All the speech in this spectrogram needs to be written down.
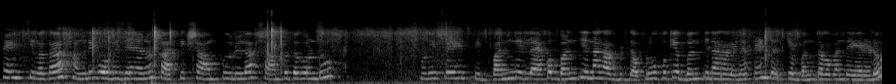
ಫ್ರೆಂಡ್ಸ್ ಇವಾಗ ಅಂಗಡಿಗೆ ಹೋಗಿದ್ದೆ ನಾನು. ಕಾರ್ತಿಕ್ ಶಾಂಪೂ ಇರಲಿಲ್ಲ. ಶಾಂಪೂ ತೊಗೊಂಡು, ನೋಡಿ ಫ್ರೆಂಡ್ಸ್ ಇದು ಬಂದಿಲ್ಲ. ಯಾಕೋ ಬಂದು ತಿನ್ನಾಗ ಆಗ್ಬಿಡ್ತು ಅಪರೂಪಕ್ಕೆ ಬಂದು ತಿನ್ನಾಗಿದೆ ಫ್ರೆಂಡ್ಸ್ ಅದಕ್ಕೆ ಬಂದು ತಗೊಬಂದೆ ಎರಡು.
